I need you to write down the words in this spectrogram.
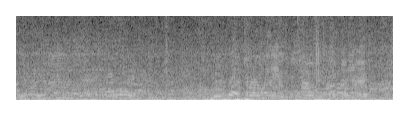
Thank you.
